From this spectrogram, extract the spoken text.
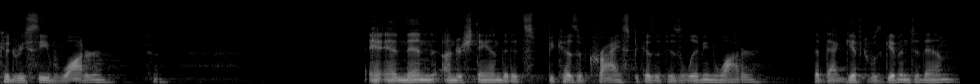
could receive water and then understand that it's because of Christ, because of his living water, that that gift was given to them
